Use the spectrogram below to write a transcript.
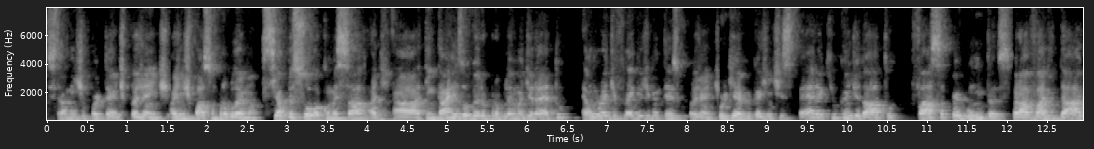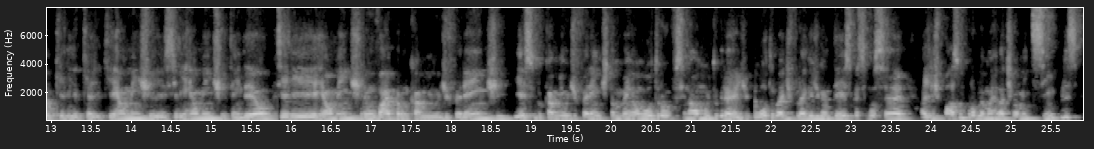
extremamente importante para a gente. A gente passa um problema. Se a pessoa começar a, a tentar resolver o problema direto, é um red flag gigantesco para a gente. Por quê? Porque a gente espera que o candidato faça perguntas para validar o que ele que, que realmente se ele realmente entendeu, se ele realmente não vai para um caminho diferente. E esse do caminho diferente também é um outro sinal muito grande. O outro red flag é gigantesco é se você. A gente passa um problema relativamente simples,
